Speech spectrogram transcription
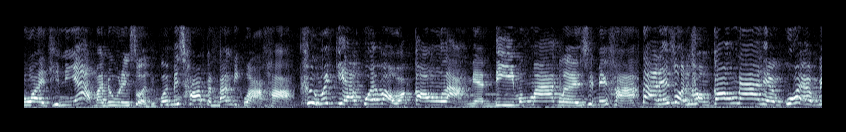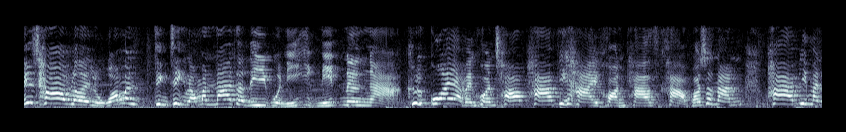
ด้วย ทีเนี้ยมาดูในส่วนที่กล้วยไม่ชอบกันบ้างดีกว่าค่ะ คือเมื่อกี้กล้วยบอกว่ากล้องหลัง เนี่ยดีมากๆเลยใช่ไหมคะ แต่ในส่วนของกล้องหน้าเนี่ยกล้วยไม่ชอบเลยหรือว่ามันจริง ๆ แล้วมันน่าจะดีกว่านี้อีกนิดนึงอะ คือกล้วยอะเป็นคนชอบภาพที่ high contrast ค่ะ เพราะฉะนั้นภาพที่มัน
